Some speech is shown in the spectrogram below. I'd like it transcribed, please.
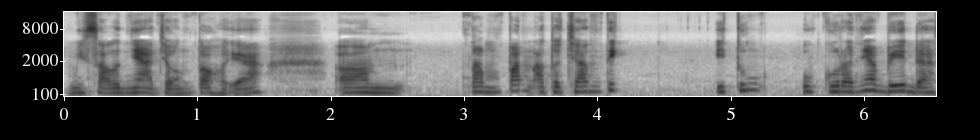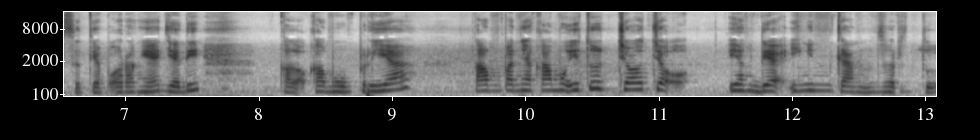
Misalnya contoh ya um, tampan atau cantik itu ukurannya beda setiap orang ya jadi kalau kamu pria tampannya kamu itu cocok yang dia inginkan seperti itu.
